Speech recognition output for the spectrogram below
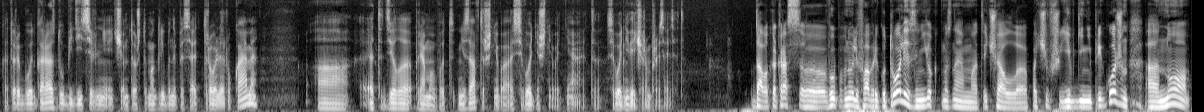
который будет гораздо убедительнее, чем то, что могли бы написать тролли руками – а это дело прямо вот не завтрашнего, а сегодняшнего дня. Это сегодня вечером произойдет. Да, вот как раз э, вы упомянули фабрику троллей, за нее, как мы знаем, отвечал э, почивший Евгений Пригожин, а, но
